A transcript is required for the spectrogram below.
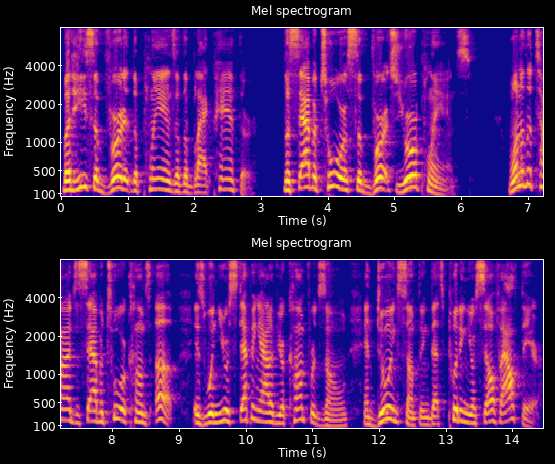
but he subverted the plans of the Black Panther. The saboteur subverts your plans. One of the times the saboteur comes up is when you're stepping out of your comfort zone and doing something that's putting yourself out there.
